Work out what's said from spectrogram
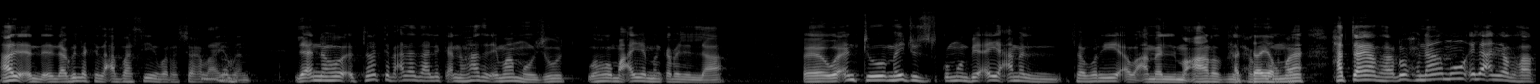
هذا أقول لك العباسيين ورا الشغلة أيضا. لأنه ترتب على ذلك أنه هذا الإمام موجود وهو معين من قبل الله. وأنتم ما يجوز تقومون بأي عمل ثوري أو عمل معارض حتى للحكومة حتى يظهر. روحوا ناموا إلى أن يظهر.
